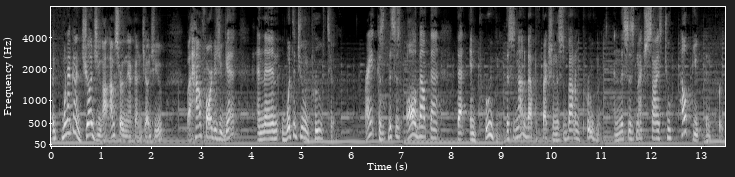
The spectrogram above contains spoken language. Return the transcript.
Like we're not going to judge you. I'm certainly not going to judge you. But how far did you get? And then what did you improve to? Right? Because this is all about that that improvement. This is not about perfection. This is about improvement. And this is an exercise to help you improve.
